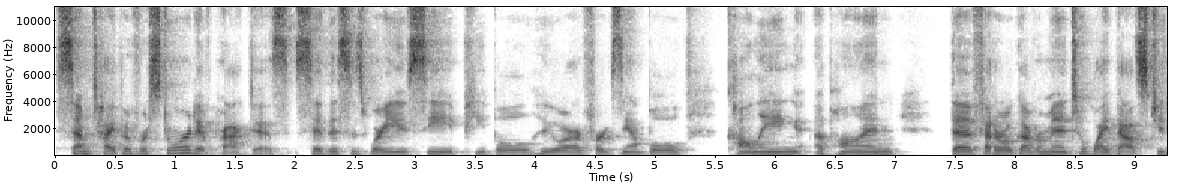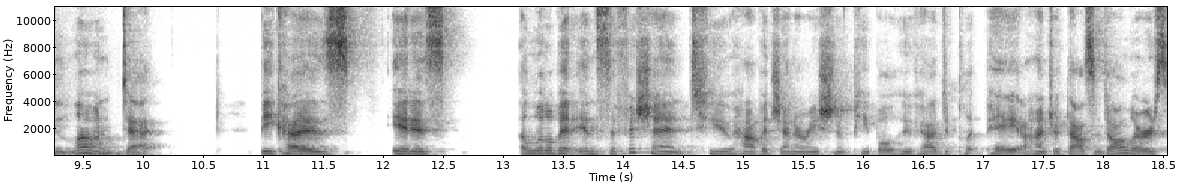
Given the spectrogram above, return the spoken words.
some type of restorative practice. So this is where you see people who are, for example, calling upon the federal government to wipe out student loan debt because it is a little bit insufficient to have a generation of people who've had to pay $100,000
